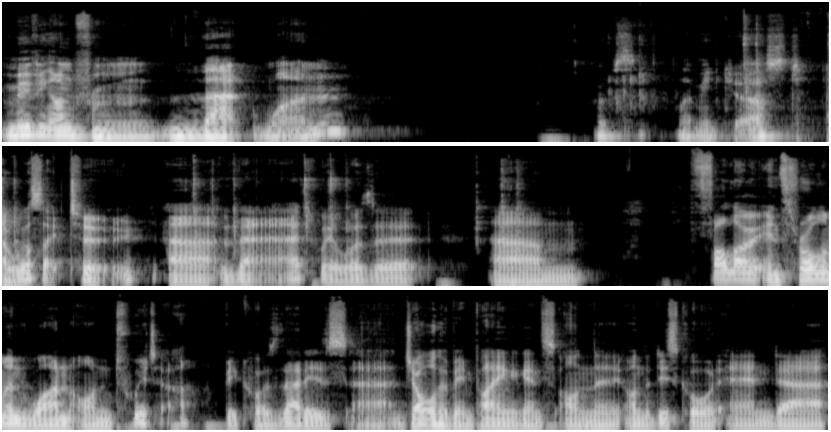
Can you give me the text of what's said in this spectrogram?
moving on from that one. Oops, let me just. I will say too uh, that where was it? Um, follow Enthrallment One on Twitter because that is uh, Joel had been playing against on the on the Discord, and uh,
